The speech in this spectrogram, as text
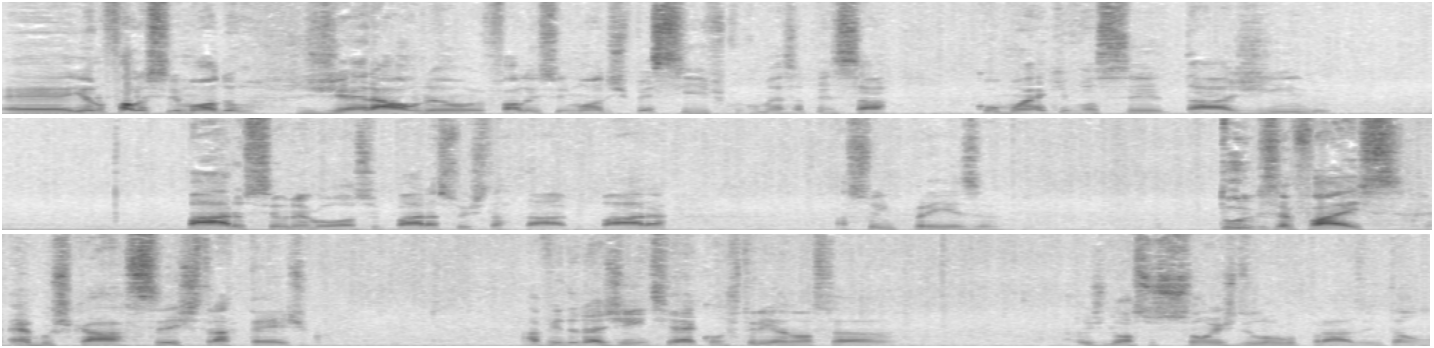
É, e eu não falo isso de modo geral, não. Eu falo isso em modo específico. Começa a pensar como é que você está agindo para o seu negócio, para a sua startup, para a sua empresa. Tudo que você faz é buscar ser estratégico. A vida da gente é construir a nossa, os nossos sonhos de longo prazo. Então,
